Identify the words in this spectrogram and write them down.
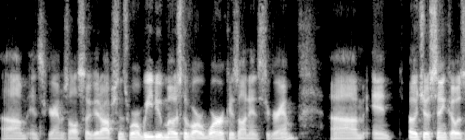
Um, Instagram is also a good options where we do most of our work is on Instagram. Um, and Ocho Cinco is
